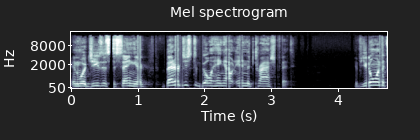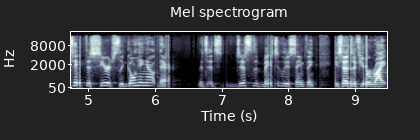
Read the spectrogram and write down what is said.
And what Jesus is saying here, better just to go hang out in the trash pit. If you don't want to take this seriously, go hang out there. It's, it's just the, basically the same thing. He says, if your right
